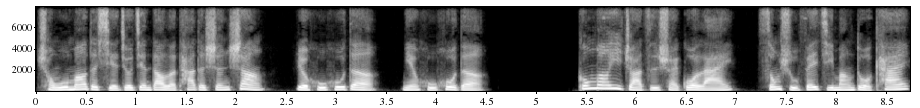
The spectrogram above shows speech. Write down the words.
宠物猫的血就溅到了他的身上，热乎乎的。黏糊糊的，公猫一爪子甩过来，松鼠飞急忙躲开，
